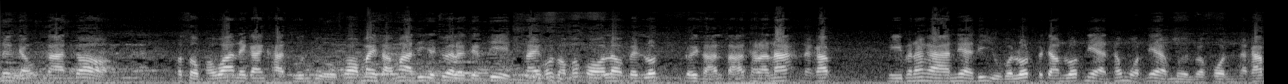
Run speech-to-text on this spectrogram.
เนื่องจากองค์การก็ประสบภาวะในการขาดทุนอยู่ ก็ไม่สามารถที่จะช่วยอะไรเต็มที่ในขอสมกเราเป็นรถโดยสารสาธารณะนะครับ มีพนักงานเนี่ยที่อยู่บนรถประจำรถเนี่ยทั้งหมดเนี่ยหมื่นกว่าคนนะครับ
